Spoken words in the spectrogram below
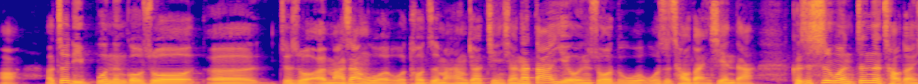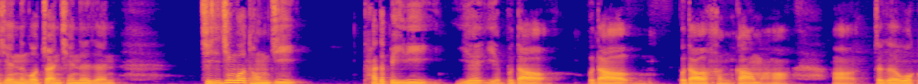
啊，而这里不能够说，呃，就是说，呃，马上我我投资马上就要见效。那当然也有人说我我是炒短线的，可是试问，真正炒短线能够赚钱的人，其实经过统计，他的比例也也不到不到不到很高嘛，哈。啊，这个我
